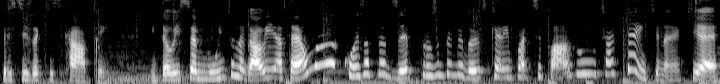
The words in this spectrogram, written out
precisa que escapem. Então isso é muito legal e até uma coisa para dizer para os empreendedores que querem participar do Shark Tank, né? Que é,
